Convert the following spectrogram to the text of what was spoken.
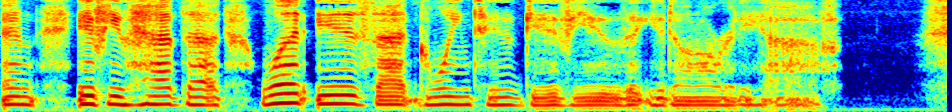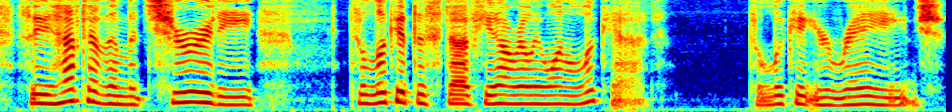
And if you had that, what is that going to give you that you don't already have? So you have to have the maturity to look at the stuff you don't really want to look at, to look at your rage,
